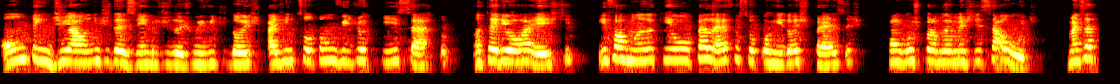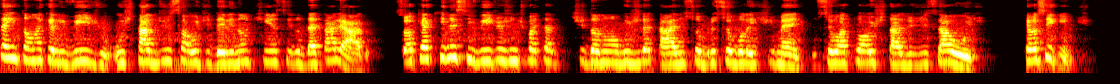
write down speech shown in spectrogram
ontem, dia 1 de dezembro de 2022, a gente soltou um vídeo aqui, certo? Anterior a este, informando que o Pelé foi socorrido às pressas com alguns problemas de saúde. Mas até então, naquele vídeo, o estado de saúde dele não tinha sido detalhado. Só que aqui nesse vídeo a gente vai estar te dando alguns detalhes sobre o seu boletim médico, o seu atual estado de saúde. Que é o seguinte:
